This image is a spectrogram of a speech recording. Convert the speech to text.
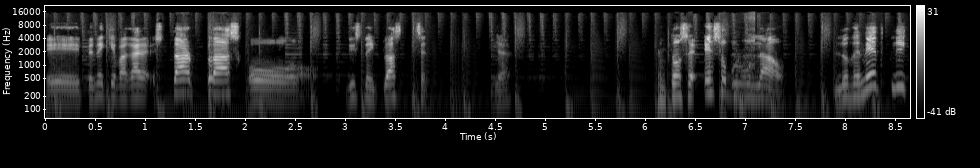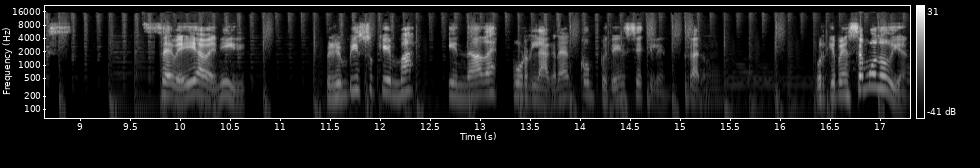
eh, tener que pagar Star Plus o Disney Plus, etc. ¿ya? Entonces, eso por un lado. Lo de Netflix se veía venir, pero yo pienso que más que nada es por la gran competencia que le entraron. Porque pensémoslo bien,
